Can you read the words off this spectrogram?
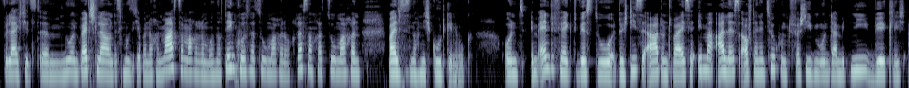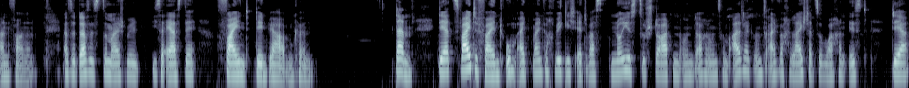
vielleicht jetzt ähm, nur einen Bachelor und das muss ich aber noch einen Master machen oder muss noch den Kurs dazu machen, noch das noch dazu machen, weil es ist noch nicht gut genug. Und im Endeffekt wirst du durch diese Art und Weise immer alles auf deine Zukunft verschieben und damit nie wirklich anfangen. Also das ist zum Beispiel dieser erste Feind, den wir haben können. Dann der zweite Feind, um einfach wirklich etwas Neues zu starten und auch in unserem Alltag uns einfach leichter zu machen, ist der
